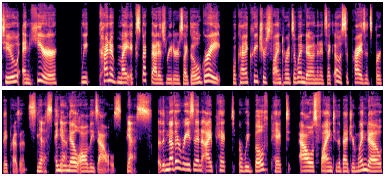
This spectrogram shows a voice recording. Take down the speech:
two. And here we kind of might expect that as readers, like, oh, great. What kind of creatures flying towards a window? And then it's like, oh, surprise, it's birthday presents. Yes. And yeah. you know all these owls. yes. Another reason I picked, or we both picked, owls flying to the bedroom window,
